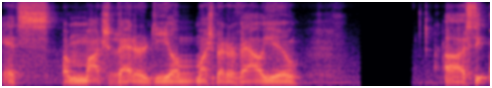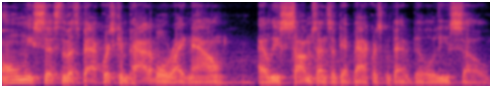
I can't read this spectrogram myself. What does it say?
It's a much Yeah. better deal, much better value. Uh, it's the only system that's backwards compatible right now. At least some sense of get backwards compatibility. So,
